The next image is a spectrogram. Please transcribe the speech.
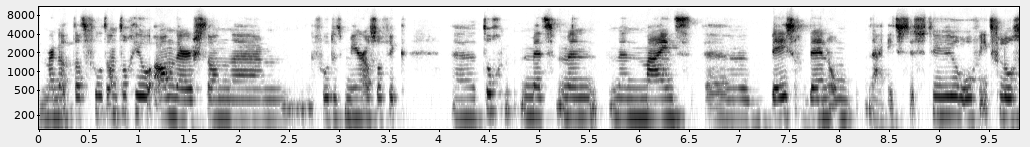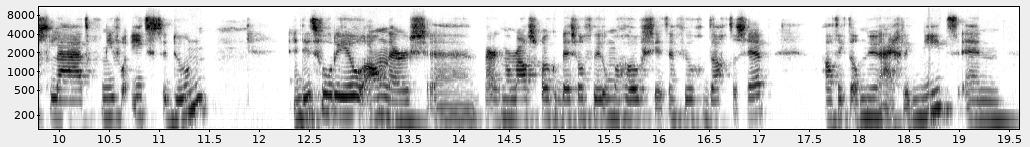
Maar dat, dat voelt dan toch heel anders. Dan um, voelt het meer alsof ik uh, toch met mijn, mijn mind uh, bezig ben om nou, iets te sturen of iets los te laten of in ieder geval iets te doen. En dit voelde heel anders. Uh, waar ik normaal gesproken best wel veel in mijn hoofd zit en veel gedachten heb, had ik dat nu eigenlijk niet. En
